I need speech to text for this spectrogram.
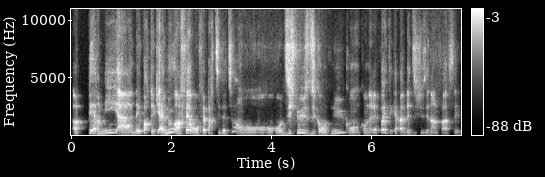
a permis à n'importe qui, à nous en fait, on fait partie de ça, on, diffuse du contenu qu'on n'aurait pas été capable de diffuser dans le passé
